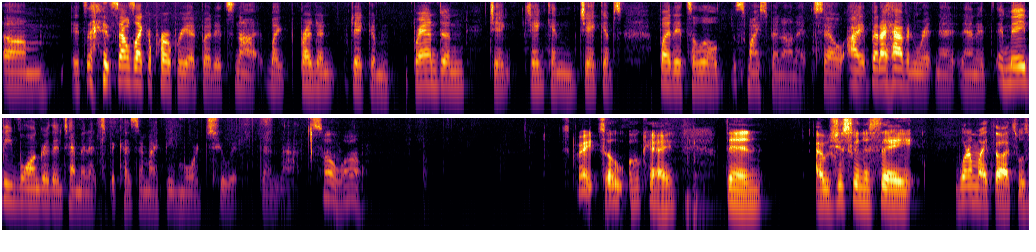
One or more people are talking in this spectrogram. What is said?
Um, it sounds like appropriate, but it's not. Like Brendan Jacob, Brandon Jen- Jenkin Jacobs, but it's a little. It's my spin on it. So I, but I haven't written it, and it, it may be longer than ten minutes because there might be more to it than that. So. Oh, wow. It's great. So, okay. Then I was just going to say, one of my thoughts was,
